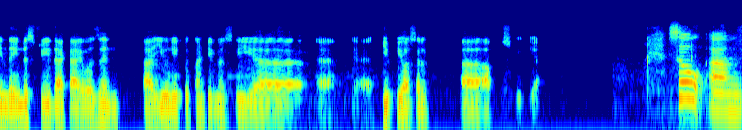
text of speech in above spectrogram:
in the industry that I was in, you need to continuously keep yourself up to speed. Yeah. So, um,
